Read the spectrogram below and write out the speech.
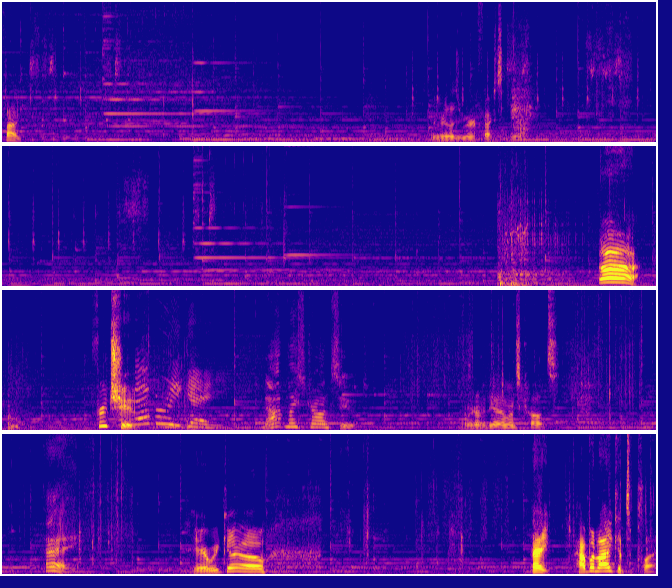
Fun. I didn't realize we were affected yet. Ah! Fruit shoot! Memory game. Not my strong suit. Whatever the other one's called. Hey. Here we go. Hey, how about I get to play?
